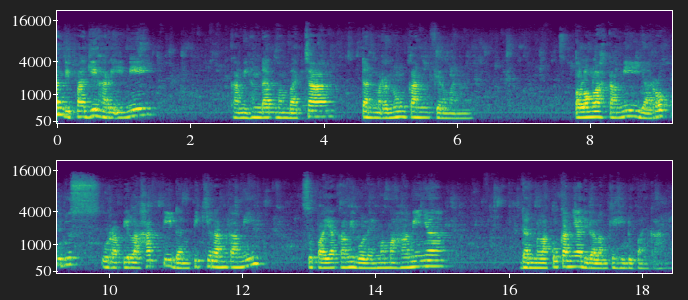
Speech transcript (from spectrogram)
Tuhan, di pagi hari ini kami hendak membaca dan merenungkan firman-Mu. Tolonglah kami, ya Roh Kudus, urapilah hati dan pikiran kami, supaya kami boleh memahaminya dan melakukannya di dalam kehidupan kami.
